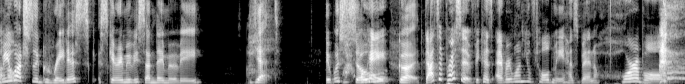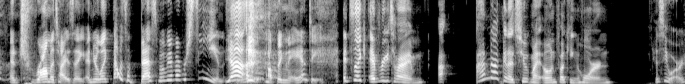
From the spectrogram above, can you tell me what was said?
We Uh-oh. watched the greatest scary movie Sunday movie yet. It was so okay. good. That's impressive because everyone you've told me has been horrible and traumatizing, and you're like, that was the best movie I've ever seen. Yeah. Really upping the ante. It's like every time. I, I'm not gonna toot my own fucking horn, Yes, you are.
